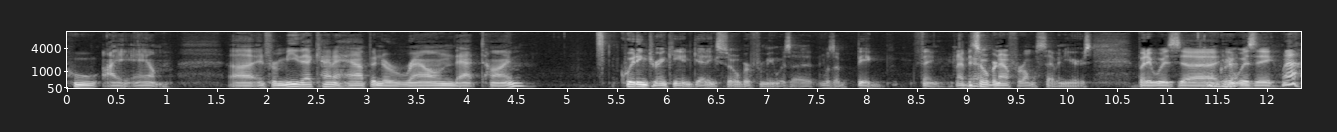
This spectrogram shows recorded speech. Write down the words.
who I am. Uh, and for me, that kind of happened around that time. Quitting drinking and getting sober for me was a was a big thing. And I've been yeah. sober now for almost seven years. But it was uh, it was a well,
